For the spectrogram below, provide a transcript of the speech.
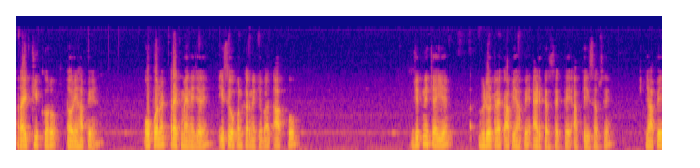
राइट क्लिक करो और यहाँ पे ओपन ट्रैक मैनेजर है। इसे ओपन करने के बाद आपको जितने चाहिए वीडियो ट्रैक आप यहाँ पे ऐड कर सकते हैं आपके हिसाब से। यहाँ पे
